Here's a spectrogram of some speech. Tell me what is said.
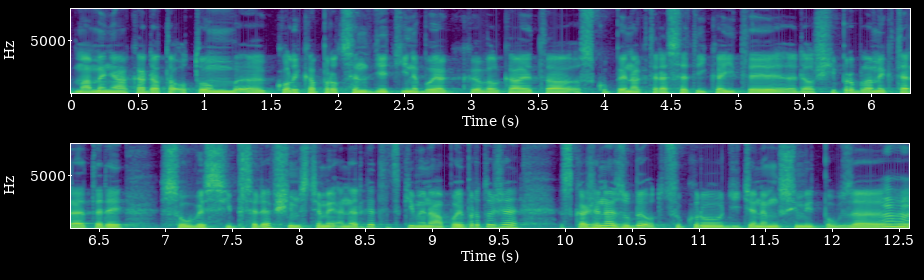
Máme nějaká data o tom, kolika procent dětí nebo jak velká je ta skupina, které se týkají ty další problémy, které tedy souvisí především s těmi energetickými nápoji, protože zkažené zuby od cukru dítě nemusí mít pouze uh-huh.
